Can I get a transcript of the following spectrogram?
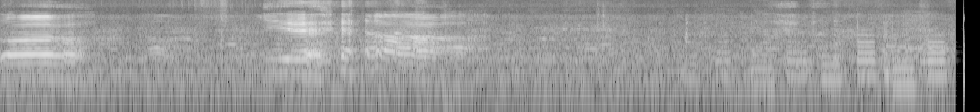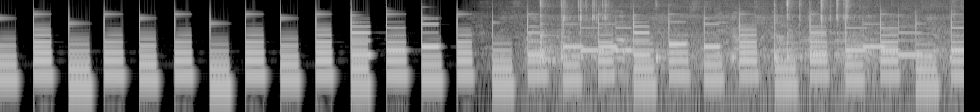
Oh. Yeah. Spanish.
